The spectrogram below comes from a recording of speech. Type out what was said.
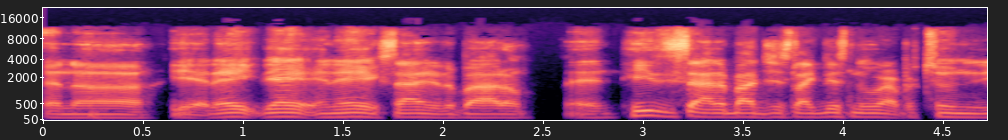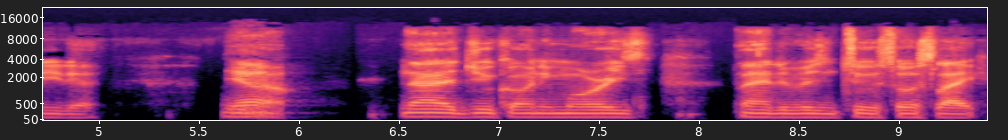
And uh, yeah, they they and they excited about him, and he's excited about just like this new opportunity to, you Yeah. know, not at JUCO anymore. He's playing Division two, so it's like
